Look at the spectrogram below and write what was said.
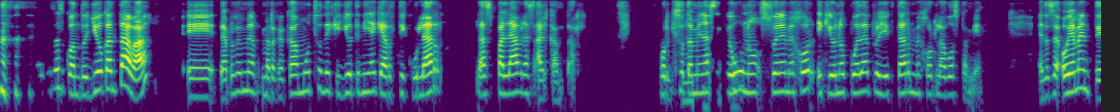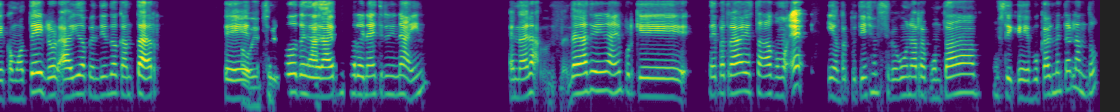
Entonces, cuando yo cantaba, eh, la profesora me, me recalcaba mucho de que yo tenía que articular las palabras al cantar, porque eso también hace que uno suene mejor y que uno pueda proyectar mejor la voz también. Entonces, obviamente, como Taylor ha ido aprendiendo a cantar, eh, sobre todo desde la Fácil. época de 1999, en la, de 1999, porque de ahí para atrás estaba como, eh, y en Reputation se pegó una repuntada eh, vocalmente hablando.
